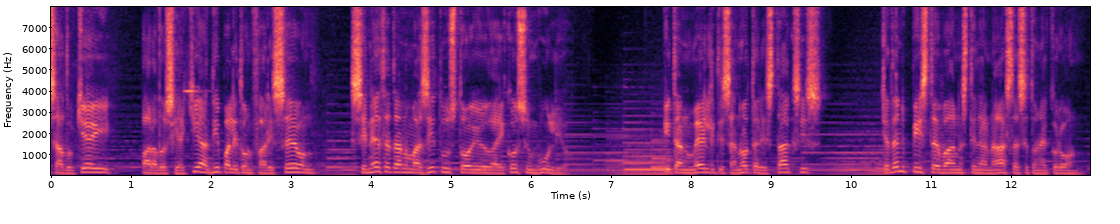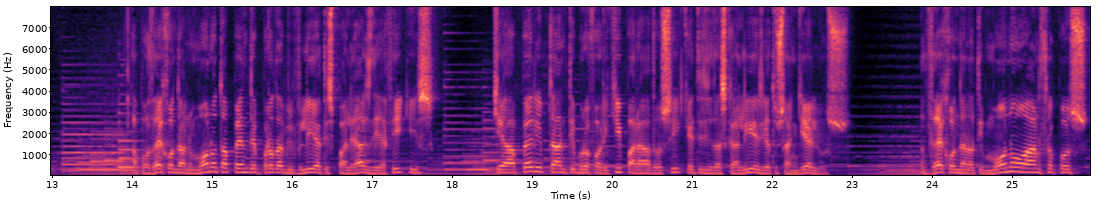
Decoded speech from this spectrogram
Σαδουκαίοι, παραδοσιακοί αντίπαλοι των Φαρισαίων, συνέθεταν μαζί τους στο Ιουδαϊκό Συμβούλιο. Ήταν μέλη της ανώτερης τάξης και δεν πίστευαν στην Ανάσταση των νεκρών. Αποδέχονταν μόνο τα πέντε πρώτα βιβλία της Παλαιάς Διαθήκης και απέριπταν την προφορική παράδοση και τις διδασκαλίες για τους αγγέλους. Δέχονταν ότι μόνο ο άνθρωπος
